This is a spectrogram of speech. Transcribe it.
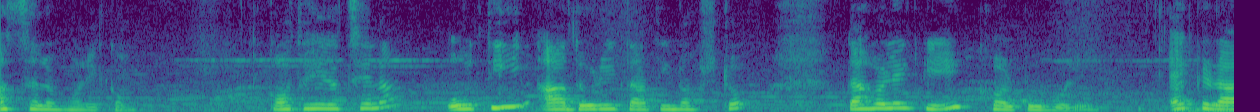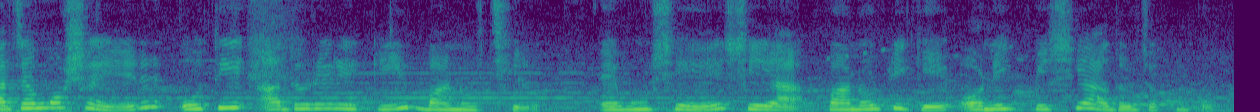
আসসালামু আলাইকুম। কথাই আছে না? অতি আদরে তাঁতি নষ্ট। তাহলে একটি গল্প বলি। এক রাজা মশাইয়ের অতি আদরের একটি বানর ছিল এবং সে সেই বানরটিকে অনেক বেশি আদর যত্ন করত।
